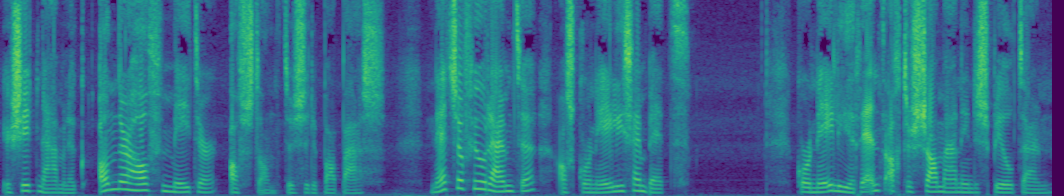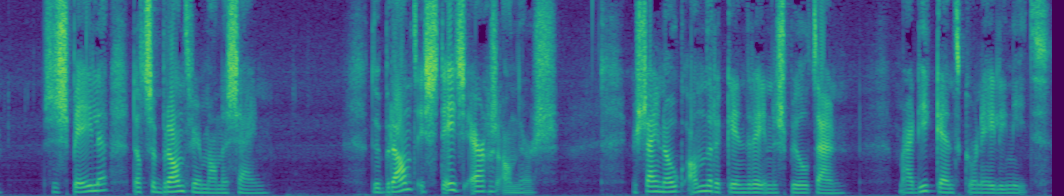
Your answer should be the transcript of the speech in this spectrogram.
Er zit namelijk anderhalve meter afstand tussen de papa's. Net zoveel ruimte als Cornelie zijn bed. Cornelie rent achter Sam aan in de speeltuin. Ze spelen dat ze brandweermannen zijn. De brand is steeds ergens anders. Er zijn ook andere kinderen in de speeltuin, maar die kent Cornelie niet.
